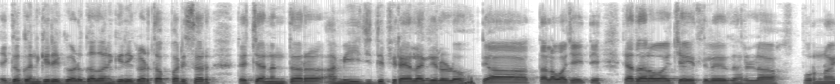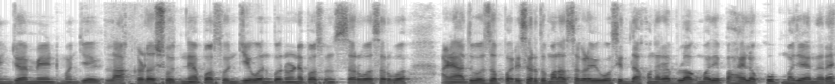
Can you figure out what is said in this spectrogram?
एक गगनगिरीगड गगनगिरीगडचा परिसर. त्याच्यानंतर आम्ही जिथे फिरायला गेलेलो त्या तलावाच्या इथे. त्या तलावाच्या इथले झालेला पूर्ण एन्जॉयमेंट म्हणजे लाकडं शोधण्यापासून जेवण बनवण्यापासून सर्व सर्व. आणि आजूबाजूचा परिसर तुम्हाला सगळं व्यवस्थित दाखवणार आहे. ब्लॉगमध्ये पाहायला खूप मजा येणार आहे.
